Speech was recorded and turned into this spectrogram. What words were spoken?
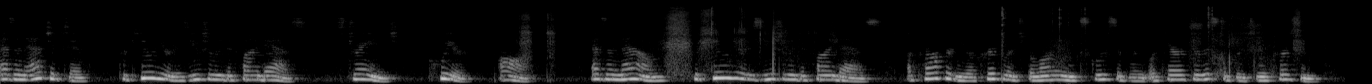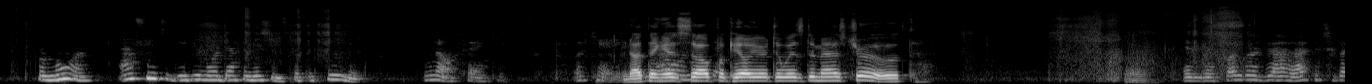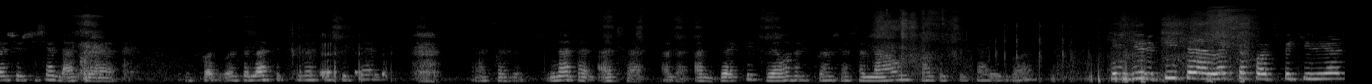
As an adjective, peculiar is usually defined as strange, queer, odd. As a noun, peculiar is usually defined as a property or privilege belonging exclusively or characteristically to a person. For more, ask me to give you more definitions for peculiar. No, thank you. Okay. Nothing now is so peculiar to wisdom as truth. And what was the last explanation she said? As a, what was the last explanation she said? As a, not an, as a, an adjective, the other explanation as a noun, what did she say it was? Can you repeat, uh, Alexa, what's peculiar?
